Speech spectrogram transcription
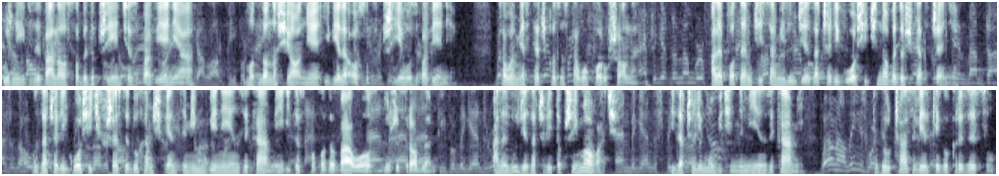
Później wzywano osoby do przyjęcia zbawienia, modlono się o nie i wiele osób przyjęło zbawienie. Całe miasteczko zostało poruszone. Ale potem ci sami ludzie zaczęli głosić nowe doświadczenie. Zaczęli głosić chrzest Duchem Świętym i mówienie językami i to spowodowało duży problem. Ale ludzie zaczęli to przyjmować i zaczęli mówić innymi językami. To był czas wielkiego kryzysu.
